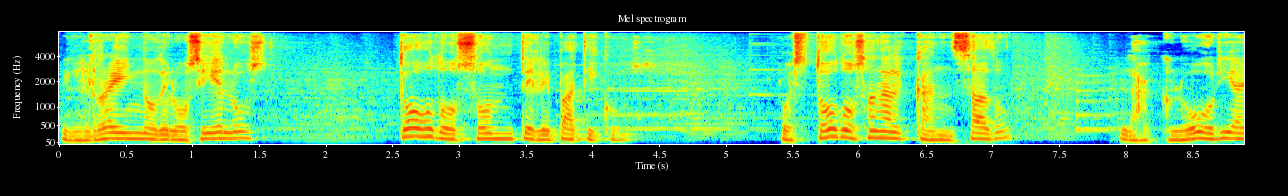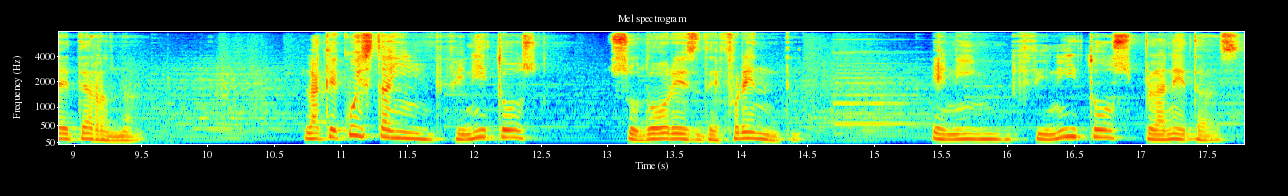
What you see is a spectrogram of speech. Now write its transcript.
En el reino de los cielos, todos son telepáticos, pues todos han alcanzado la gloria eterna, la que cuesta infinitos sudores de frente, en infinitos planetas,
